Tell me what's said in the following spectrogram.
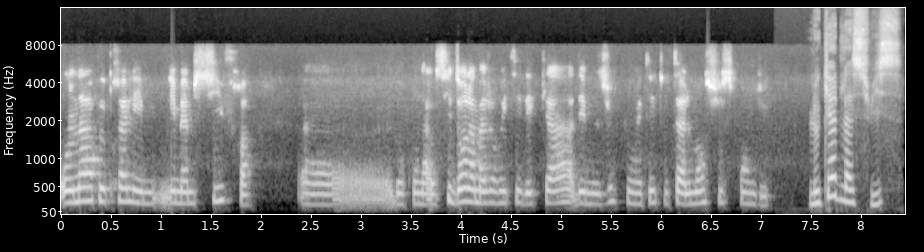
on a à peu près les, les mêmes chiffres. donc, on a aussi, dans la majorité des cas, des mesures qui ont été totalement suspendues. Le cas de la Suisse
